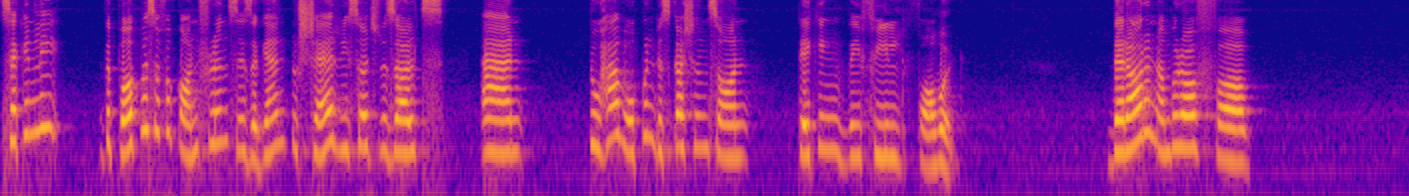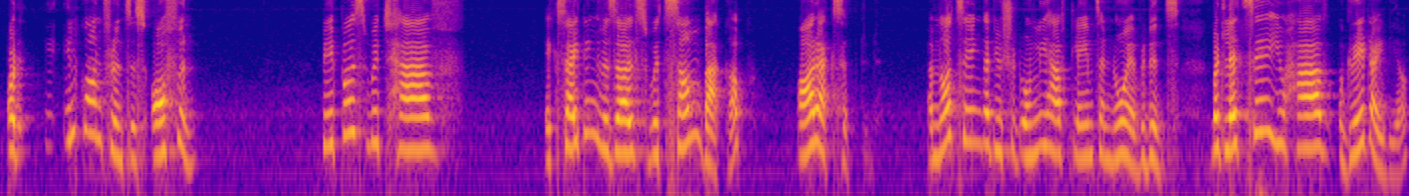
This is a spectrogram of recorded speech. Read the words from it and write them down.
Secondly, the purpose of a conference is again to share research results and to have open discussions on taking the field forward. There are a number of uh, or in conferences often papers which have exciting results with some backup are accepted. I am not saying that you should only have claims and no evidence, but let us say you have a great idea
